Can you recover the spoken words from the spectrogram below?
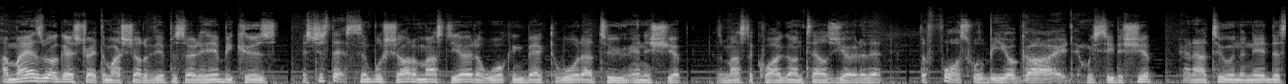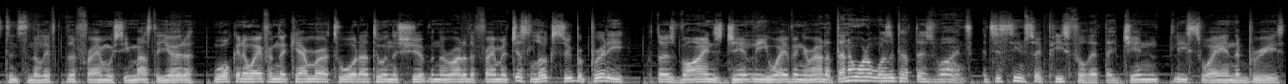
I may as well go straight to my shot of the episode here because it's just that simple shot of Master Yoda walking back toward R2 and his ship as Master Qui Gon tells Yoda that the Force will be your guide. And we see the ship and R2 in the near distance in the left of the frame. We see Master Yoda walking away from the camera toward R2 in the ship in the right of the frame. It just looks super pretty with those vines gently waving around. I don't know what it was about those vines. It just seems so peaceful that they gently sway in the breeze.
